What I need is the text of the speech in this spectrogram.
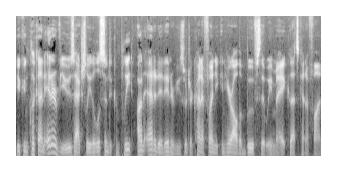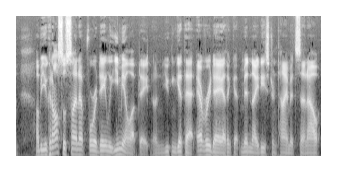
You can click on interviews actually to listen to complete unedited interviews, which are kind of fun. You can hear all the boofs that we make. That's kind of fun. Uh, but you can also sign up for a daily email update, and you can get that every day. I think at midnight Eastern time it's sent out,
